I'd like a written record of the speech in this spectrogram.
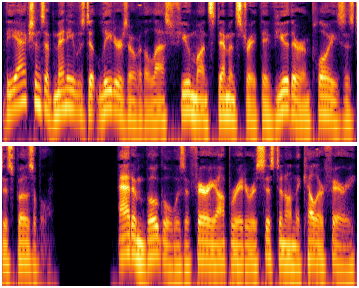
the actions of many WSDOT leaders over the last few months demonstrate they view their employees as disposable. Adam Bogle was a ferry operator assistant on the Keller Ferry,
